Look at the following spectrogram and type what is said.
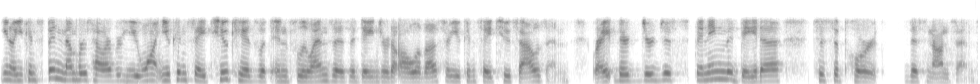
you know, you can spin numbers however you want. You can say two kids with influenza is a danger to all of us, or you can say 2,000, right? They're, they're just spinning the data to support this nonsense.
